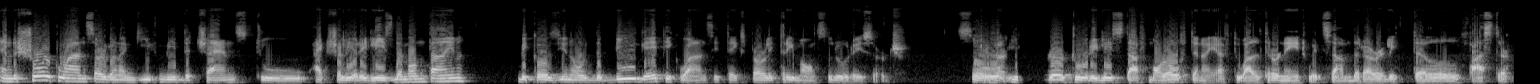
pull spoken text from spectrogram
And the short ones are going to give me the chance to actually release them on time because, you know, the big epic ones, it takes probably three months to do research. So, exactly. in order to release stuff more often, I have to alternate with some that are a little faster.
